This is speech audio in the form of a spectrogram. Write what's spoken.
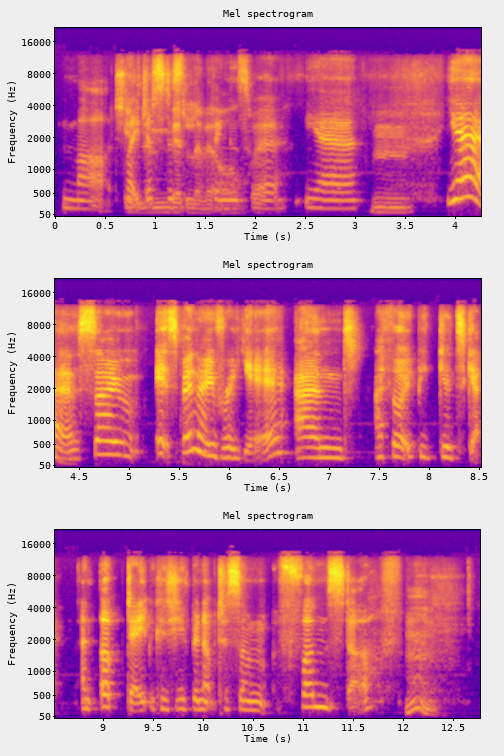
March, In like just as things all. were. Yeah. Mm. Yeah. So it's been over a year, and I thought it'd be good to get an update because you've been up to some fun stuff. Mm.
